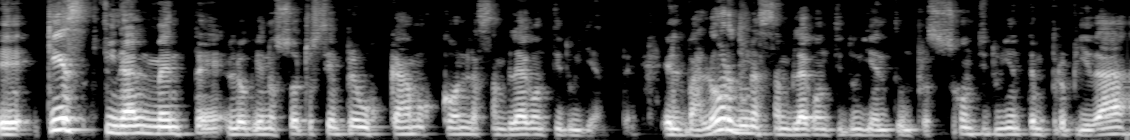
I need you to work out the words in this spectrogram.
Eh, ¿Qué es finalmente lo que nosotros siempre buscamos con la Asamblea Constituyente? El valor de una Asamblea Constituyente, un proceso constituyente en propiedad,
